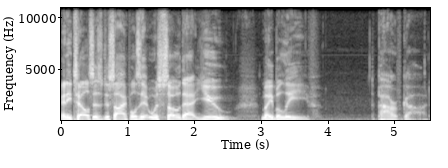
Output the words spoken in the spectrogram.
And he tells his disciples, It was so that you may believe the power of God.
